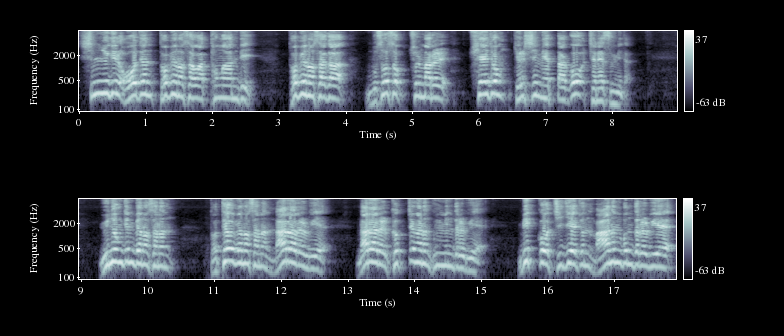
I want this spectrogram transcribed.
16일 오전 도 변호사와 통화한 뒤 도 변호사가 무소속 출마를 최종 결심했다고 전했습니다. 윤용진 변호사는 도태우 변호사는 나라를 위해 나라를 걱정하는 국민들을 위해 믿고 지지해준 많은 분들을 위해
